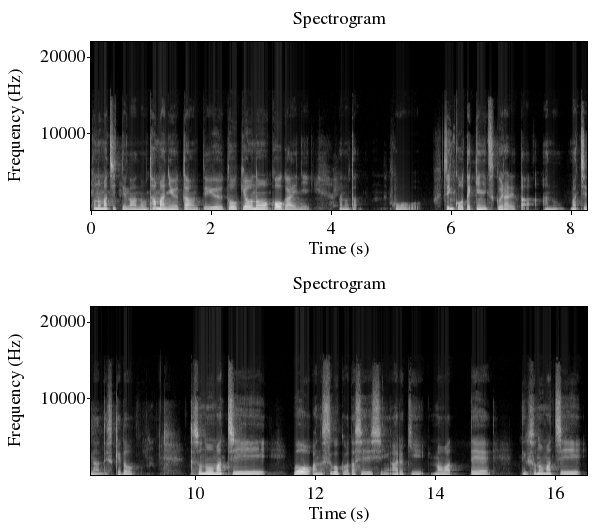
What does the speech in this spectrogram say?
この町っていうのはあの、多摩ニュータウンっていう東京の郊外に、あの、た、こう、人工的に作られた、あの、町なんですけど、その街を、あの、すごく私自身歩き回って、で、その街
